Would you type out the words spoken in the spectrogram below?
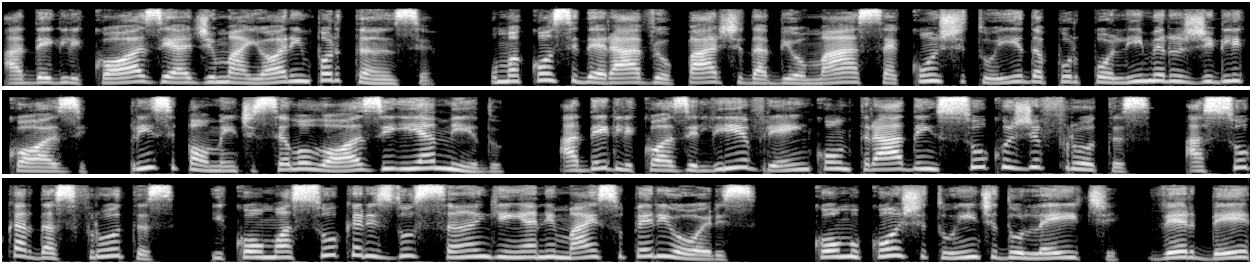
A deglicose é a de maior importância. Uma considerável parte da biomassa é constituída por polímeros de glicose, principalmente celulose e amido. A deglicose livre é encontrada em sucos de frutas, açúcar das frutas e como açúcares do sangue em animais superiores. Como constituinte do leite, ver B,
